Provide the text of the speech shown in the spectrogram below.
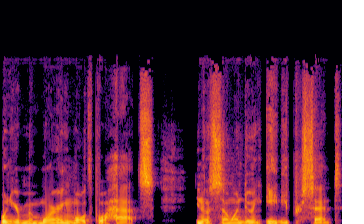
When you're wearing multiple hats, you know, someone doing 80%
